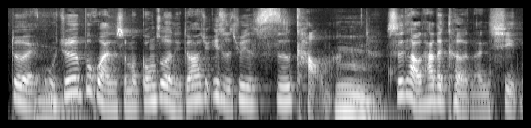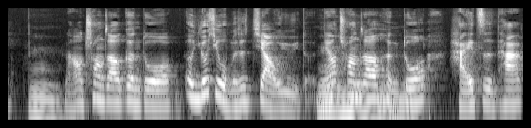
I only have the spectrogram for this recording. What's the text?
对，嗯、我觉得不管什么工作，你都要去一直去思考嘛，嗯，思考它的可能性，嗯，然后创造更多。呃，尤其我们是教育的，你要创造很多孩子他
